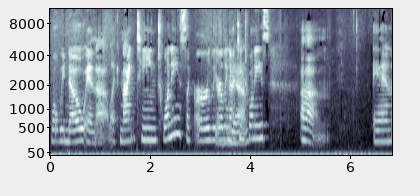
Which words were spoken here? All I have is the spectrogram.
what we know in uh, like 1920s, like early early Yeah. 1920s. Um, and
